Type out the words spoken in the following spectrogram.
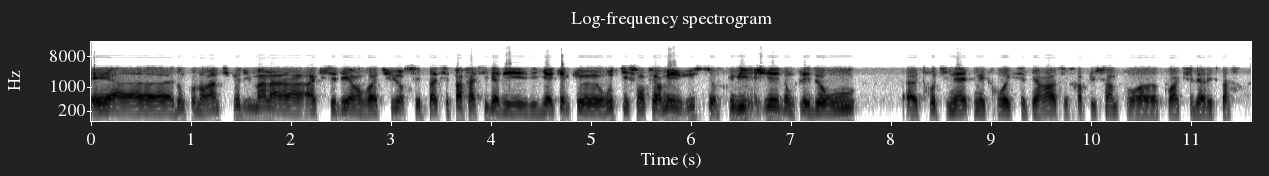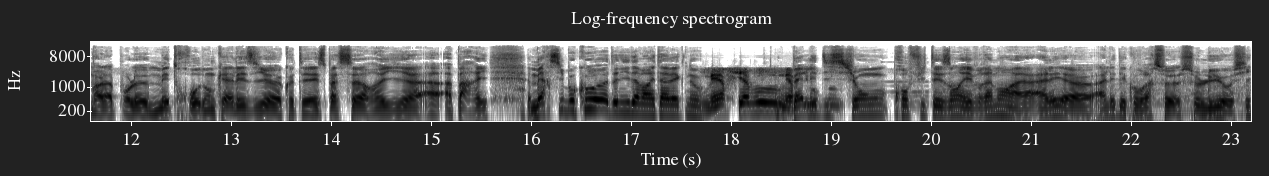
Et euh, donc on aura un petit peu du mal à accéder en voiture. C'est pas c'est pas facile. Il y a des il y a quelques routes qui sont fermées. Juste privilégier donc les deux roues, euh, trottinette, métro, etc. Ce sera plus simple pour euh, pour accéder à l'espace. Voilà pour le métro. Donc allez-y euh, côté espace Reuilly à, à, Paris. Merci beaucoup Denis d'avoir été avec nous. Merci à vous. Merci Belle beaucoup. édition. Profitez-en et vraiment allez allez découvrir ce, ce lieu aussi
